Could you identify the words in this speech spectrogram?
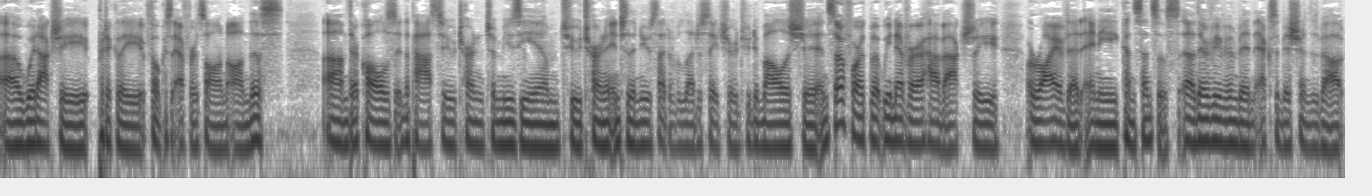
uh, would actually particularly focus efforts on, on this um, their calls in the past to turn it into a museum, to turn it into the new site of the legislature, to demolish it, and so forth. But we never have actually arrived at any consensus. Uh, there have even been exhibitions about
